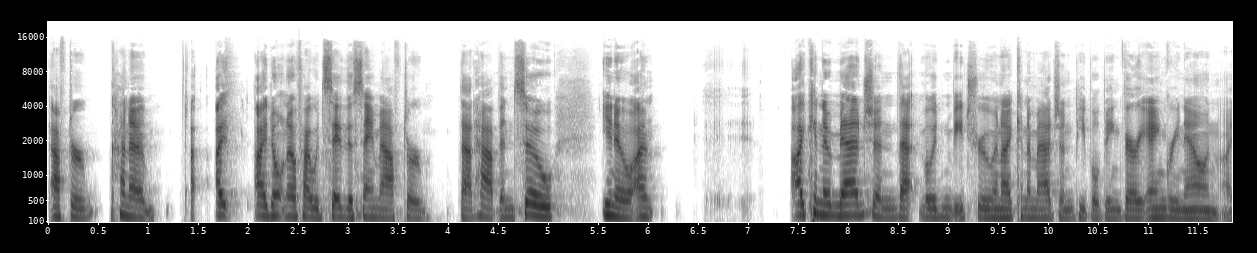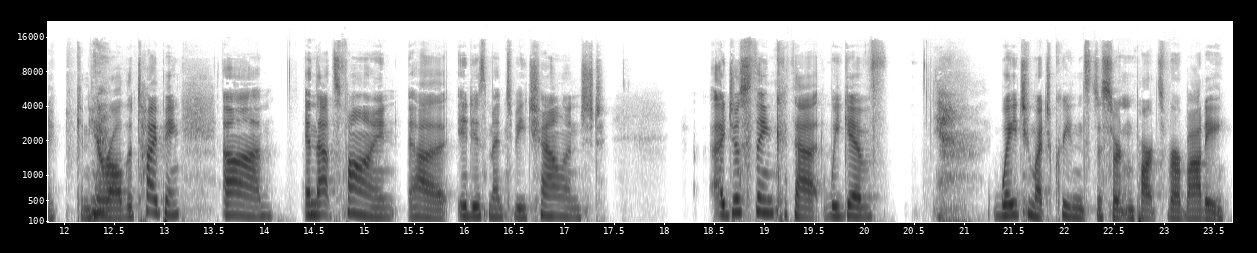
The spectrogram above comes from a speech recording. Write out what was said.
after kind of, I, I don't know if I would say the same after that happened. So, you know, I'm, I can imagine that wouldn't be true, and I can imagine people being very angry now, and I can hear all the typing, um, and that's fine. Uh, it is meant to be challenged. I just think that we give way too much credence to certain parts of our body,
